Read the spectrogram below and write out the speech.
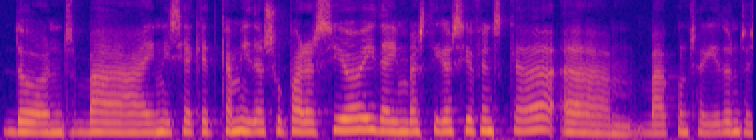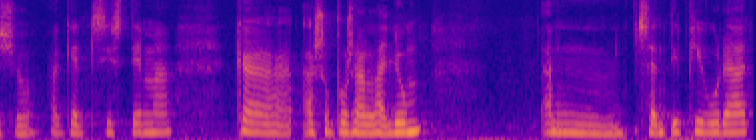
doncs va iniciar aquest camí de superació i d'investigació fins que eh, va aconseguir doncs, això, aquest sistema que ha suposat la llum en sentit figurat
